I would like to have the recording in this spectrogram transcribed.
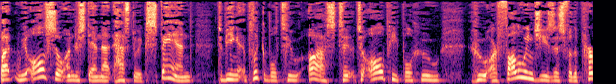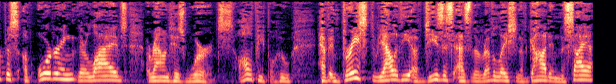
But we also understand that has to expand to being applicable to us, to, to all people who, who are following Jesus for the purpose of ordering their lives around his words. All people who have embraced the reality of Jesus as the revelation of God in Messiah,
